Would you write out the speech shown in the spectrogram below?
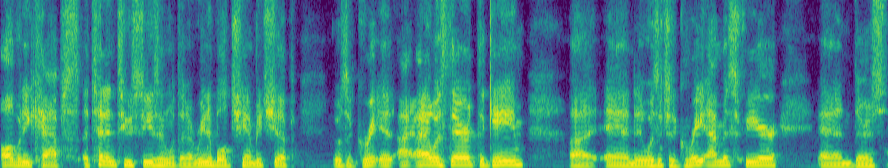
Albany caps a 10 and 2 season with an Arena Bowl championship. It was a great. I, I was there at the game, uh, and it was just a great atmosphere. And there's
